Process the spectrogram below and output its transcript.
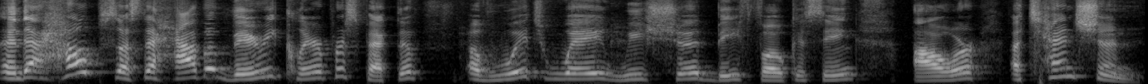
and that helps us to have a very clear perspective of which way we should be focusing our attention.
